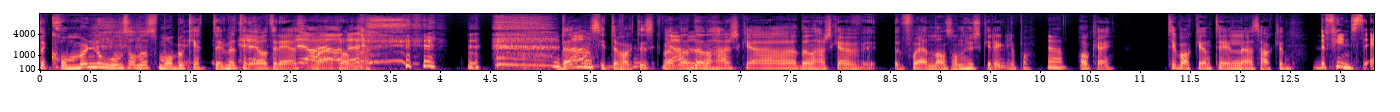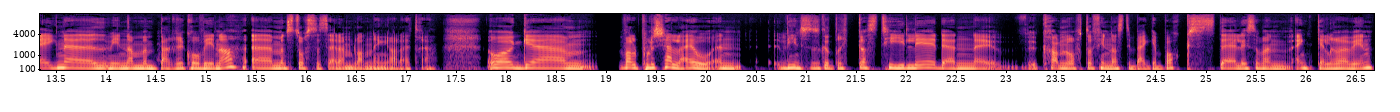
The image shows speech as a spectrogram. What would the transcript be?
Det kommer noen sånne små buketter med tre og tre som Ja, ja, er sånne Den sitter faktisk, men Ja. denne, her skal denne her skal jeg få en eller annen sånn huskeregle på. Ja. Ok. Tilbake igjen til eh, saken. Det fins egne viner med bare corvina, eh, men stort sett er det en blanding av de tre. Og eh, Valpolicella er jo en vin som skal drikkes tidlig. Den eh, kan ofte finnes i begge boks. Det er liksom en enkel rødvin.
